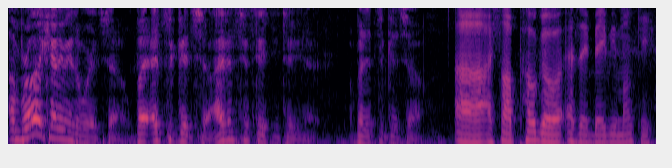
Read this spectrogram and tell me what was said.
Umbrella Academy is a weird show, but it's a good show. I haven't seen season two yet, but it's a good show. Uh, I saw Pogo as a baby monkey.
